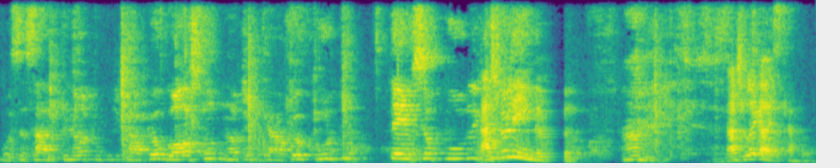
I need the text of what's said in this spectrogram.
você sabe que não é o tipo de carro que eu gosto, não é o tipo de carro que eu curto, tem o seu público. lindo. Ai, Acho legal esse carro.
